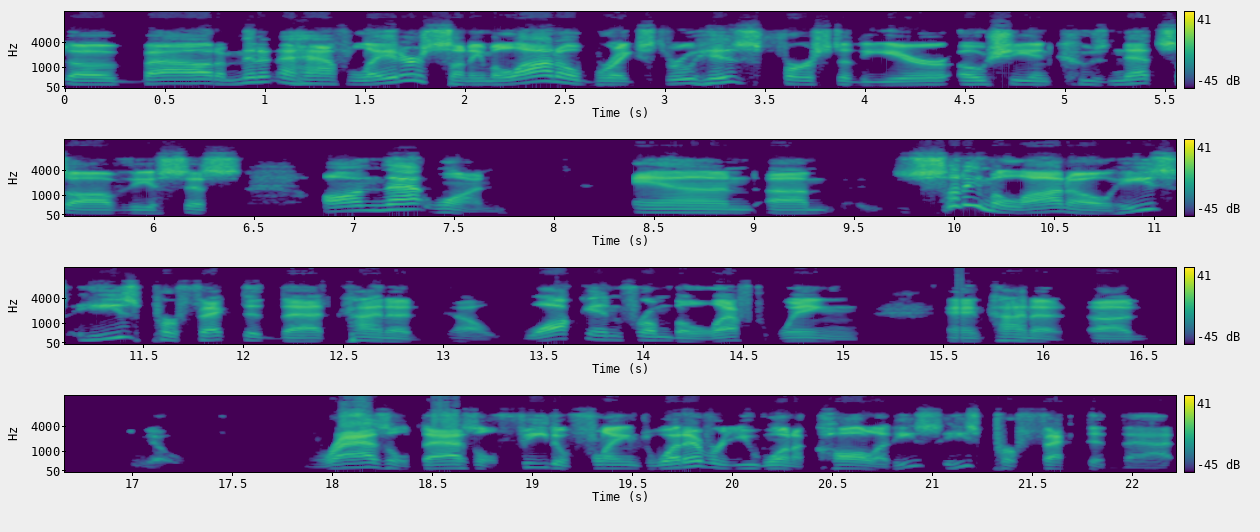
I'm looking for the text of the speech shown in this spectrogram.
about a minute and a half later, Sonny Milano breaks through his first of the year. Oshie and Kuznetsov the assists on that one. And um, Sonny Milano, he's he's perfected that kind of uh, walk in from the left wing and kind of uh, you know razzle dazzle, feet of flames, whatever you want to call it. He's he's perfected that.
